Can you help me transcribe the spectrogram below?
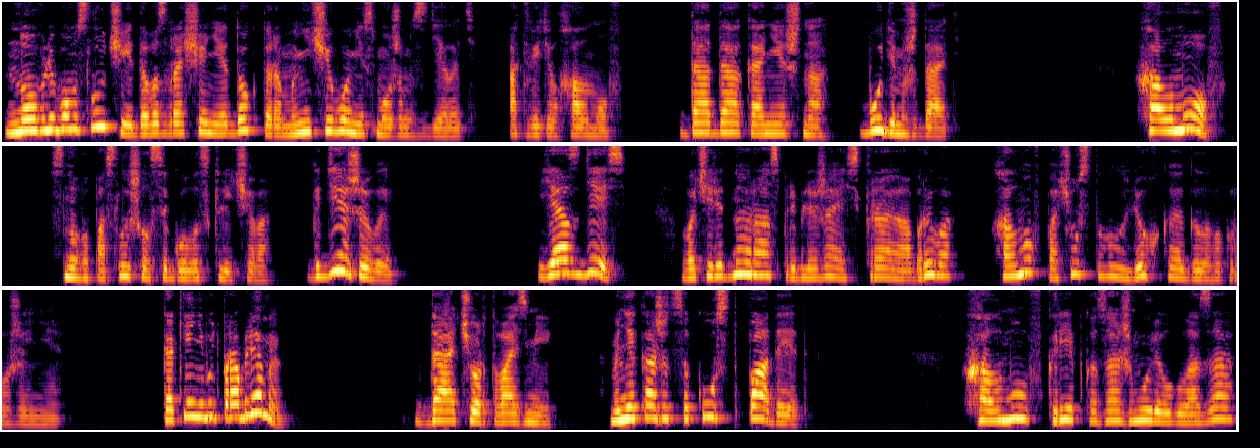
Но в любом случае до возвращения доктора мы ничего не сможем сделать», — ответил Холмов. «Да-да, конечно. Будем ждать». «Холмов!» — снова послышался голос Кличева. «Где же вы?» «Я здесь!» В очередной раз, приближаясь к краю обрыва, Холмов почувствовал легкое головокружение. «Какие-нибудь проблемы?» «Да, черт возьми! Мне кажется, куст падает!» Холмов крепко зажмурил глаза,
